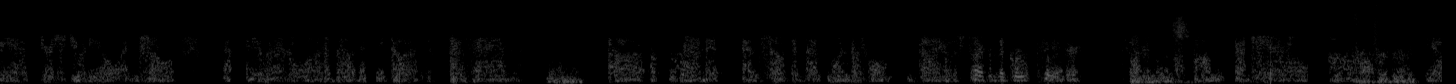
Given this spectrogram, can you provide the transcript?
the actor studio, and so uh, you heard a lot about it because Kazan uh, ran it, and so did that wonderful guy who started the group theater, Lewis, um, and Cheryl. Uh, Crawford, right? yeah,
